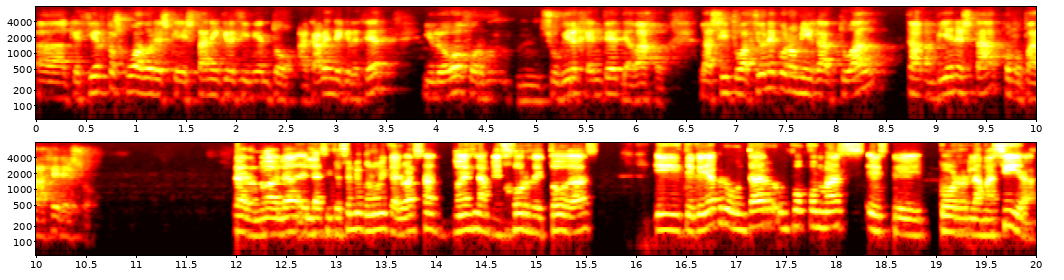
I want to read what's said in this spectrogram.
ah, que ciertos jugadores que están en crecimiento acaben de crecer y luego subir gente de abajo. La situación económica actual también está como para hacer eso. Claro, ¿no? la, la situación económica del Barça no es la mejor de todas. Y te quería preguntar un poco más este, por la Masía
